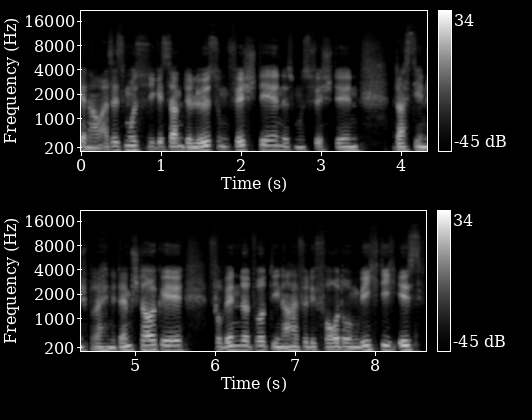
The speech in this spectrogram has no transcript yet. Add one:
Genau, also es muss die gesamte Lösung feststehen. Es muss feststehen, dass die entsprechende Dämmstärke verwendet wird, die nachher für die Forderung wichtig ist.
